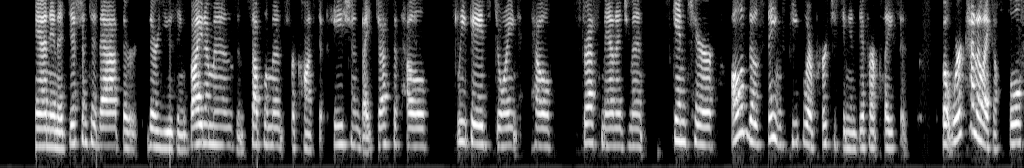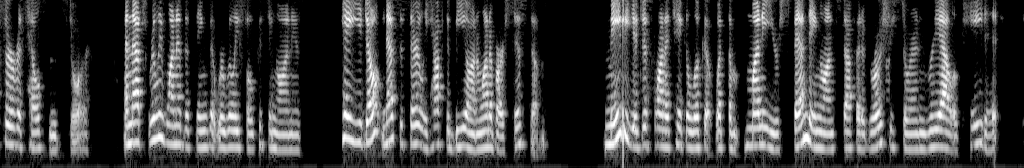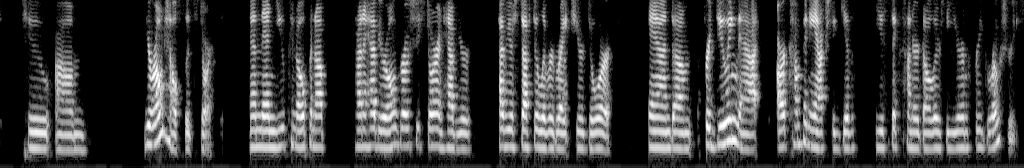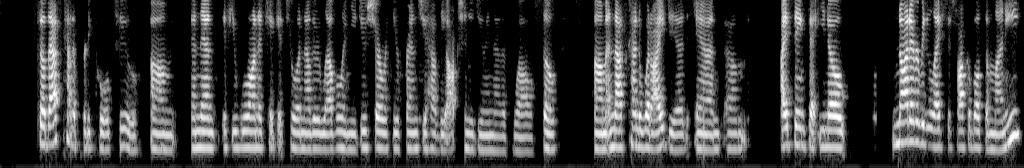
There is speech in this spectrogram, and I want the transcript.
And in addition to that, they're, they're using vitamins and supplements for constipation, digestive health, sleep aids, joint health, stress management, skincare, all of those things people are purchasing in different places. But we're kind of like a full service health food store. And that's really one of the things that we're really focusing on is hey you don't necessarily have to be on one of our systems. Maybe you just want to take a look at what the money you're spending on stuff at a grocery store and reallocate it to um, your own health food store. And then you can open up kind of have your own grocery store and have your have your stuff delivered right to your door and um, for doing that our company actually gives you $600 a year in free groceries. So that's kind of pretty cool too. Um, and then if you want to take it to another level and you do share with your friends, you have the option of doing that as well. So, um, and that's kind of what I did. And um, I think that, you know, not everybody likes to talk about the money,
